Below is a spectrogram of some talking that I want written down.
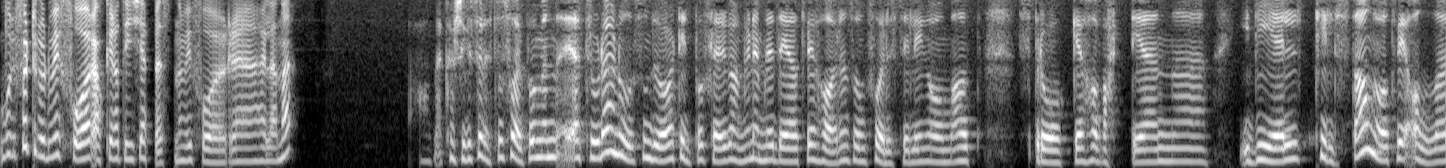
hvorfor tror du vi får akkurat de kjepphestene vi får, Helene? Det er kanskje ikke så lett å svare på, men jeg tror det er noe som du har vært inne på flere ganger, nemlig det at vi har en sånn forestilling om at språket har vært i en eh, ideell tilstand, og at vi alle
